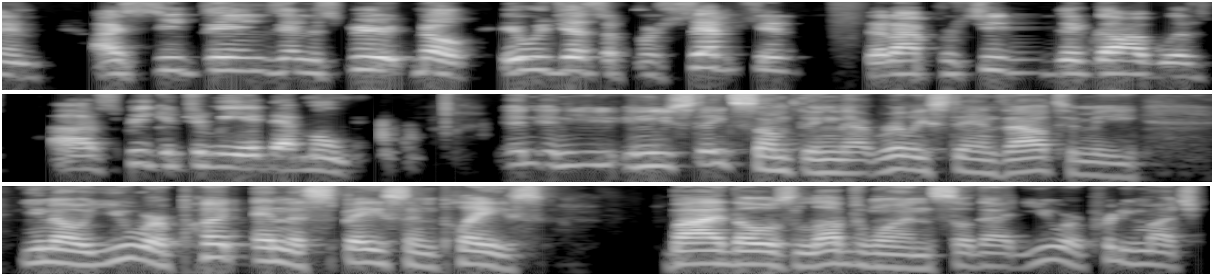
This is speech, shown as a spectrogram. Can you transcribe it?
and I see things in the spirit. No, it was just a perception that I perceived that God was uh, speaking to me at that moment. And, and you and you state something that really stands out to me. you know, you were put in the space and place by those loved ones so that you were pretty much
